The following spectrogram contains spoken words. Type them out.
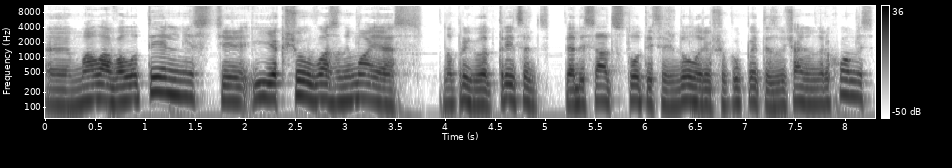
е, мала волатильність, і якщо у вас немає, наприклад, 30, 50, 100 тисяч доларів, щоб купити звичайну нерухомість,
